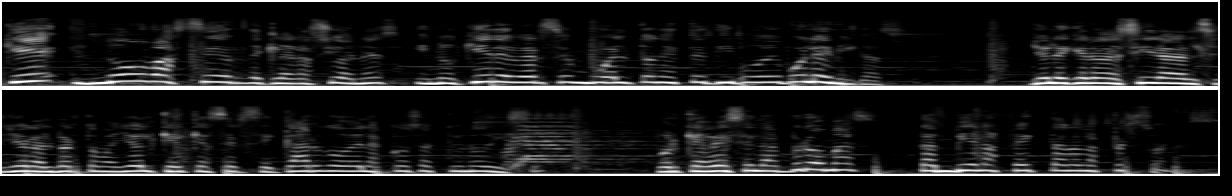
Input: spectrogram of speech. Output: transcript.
que no va a hacer declaraciones y no quiere verse envuelto en este tipo de polémicas. Yo le quiero decir al señor Alberto Mayol que hay que hacerse cargo de las cosas que uno dice, porque a veces las bromas también afectan a las personas.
